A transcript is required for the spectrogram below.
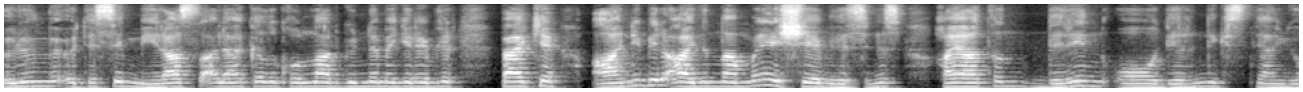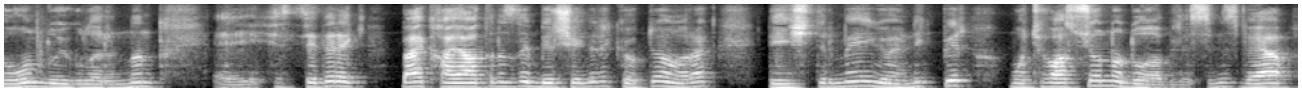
ölüm ve ötesi mirasla alakalı konular gündeme gelebilir. Belki ani bir aydınlanma yaşayabilirsiniz. Hayatın derin o derinlik isteyen yoğun duygularının e, hissederek belki hayatınızda bir şeyleri kökten olarak değiştirmeye yönelik bir motivasyonla doğabilirsiniz veya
